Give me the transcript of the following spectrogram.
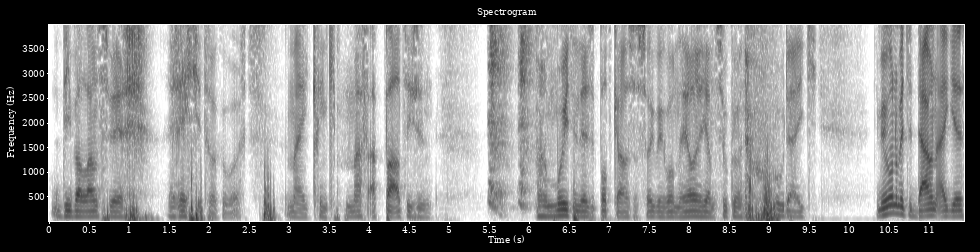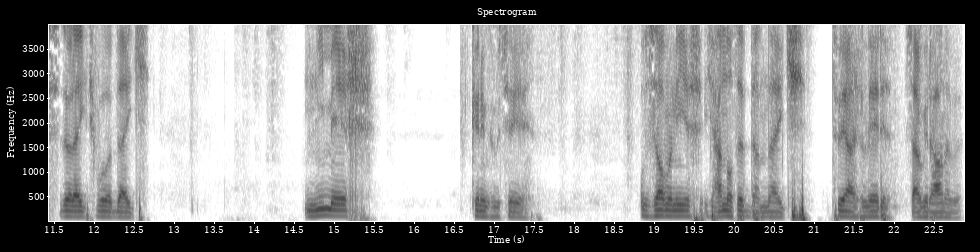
die balans weer rechtgetrokken wordt. Maar ik klink maf apathisch en vermoeid in deze podcast of zo. Ik ben gewoon heel erg aan het zoeken van hoe dat ik... Ik ben gewoon een beetje down, I guess, doordat ik het gevoel heb dat ik niet meer... Kun ik goed zeggen? Op dezelfde manier gehandeld heb dan dat ik twee jaar geleden zou gedaan hebben.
